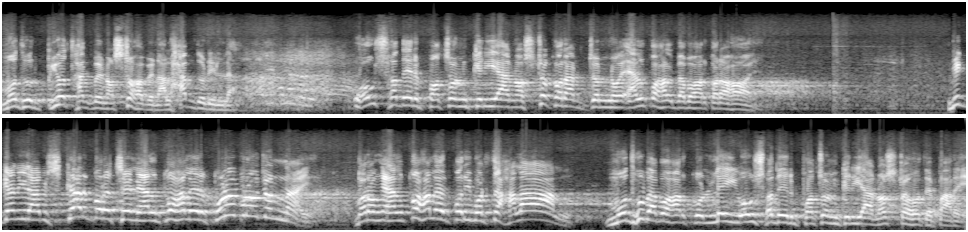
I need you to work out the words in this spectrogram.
মধুর প্রিয় থাকবে, নষ্ট হবে না, আলহামদুলিল্লাহ। ঔষধের পচন ক্রিয়া নষ্ট করার জন্য অ্যালকোহল ব্যবহার করা হয়। বিজ্ঞানীরা আবিষ্কার করেছেন, অ্যালকোহলের কোনো প্রয়োজন নাই। বরং অ্যালকোহলের পরিবর্তে হালাল মধু ব্যবহার করলেই ঔষধের পচন ক্রিয়া নষ্ট হতে পারে।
